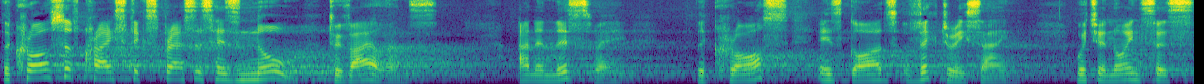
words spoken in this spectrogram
The cross of Christ expresses his no to violence. And in this way, the cross is God's victory sign, which announces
